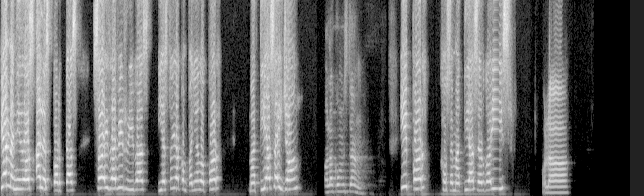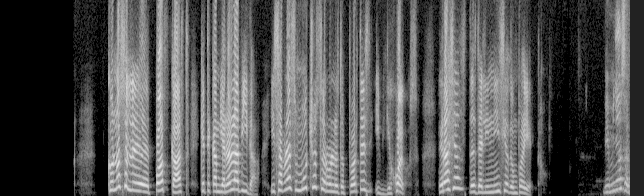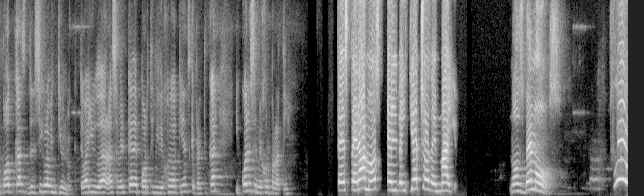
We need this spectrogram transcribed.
Bienvenidos al Sportcast. Soy David Rivas y estoy acompañado por Matías Ayllón. Hola, ¿cómo están? Y por José Matías Cerdoís. Hola. Conoce el podcast que te cambiará la vida y sabrás mucho sobre los deportes y videojuegos. Gracias desde el inicio de un proyecto. Bienvenidos al podcast del siglo XXI, que te va a ayudar a saber qué deporte y videojuego tienes que practicar y cuál es el mejor para ti. Te esperamos el 28 de mayo. ¡Nos vemos! ¡Woo!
